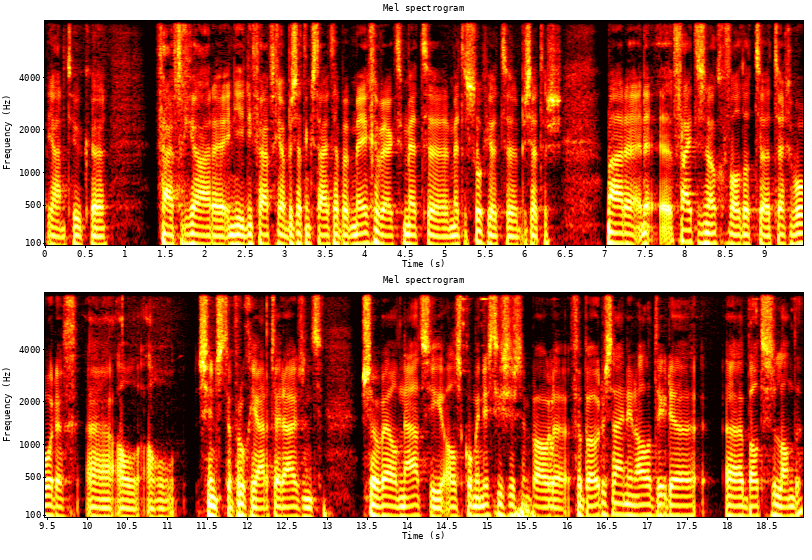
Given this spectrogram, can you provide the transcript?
ja, natuurlijk 50 jaar, in die, die 50 jaar bezettingstijd hebben meegewerkt met, met de Sovjet-bezetters. Maar uh, het feit is in elk geval dat uh, tegenwoordig uh, al, al sinds de vroege jaren 2000 zowel nazi- als communistische symbolen verboden zijn in alle drie de Baltische landen.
